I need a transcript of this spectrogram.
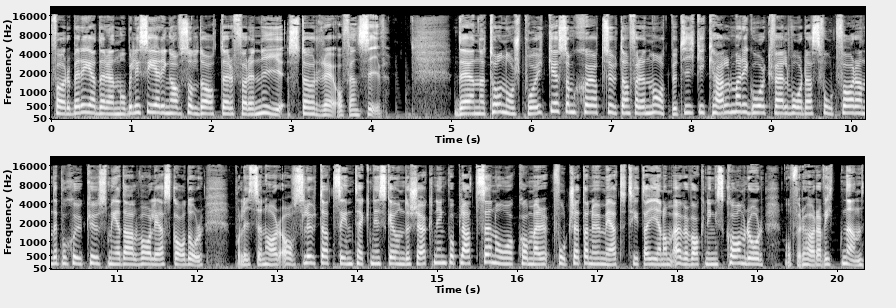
förbereder en mobilisering av soldater för en ny, större offensiv. Den tonårspojke som sköts utanför en matbutik i Kalmar igår kväll vårdas fortfarande på sjukhus med allvarliga skador. Polisen har avslutat sin tekniska undersökning på platsen och kommer fortsätta nu med att titta igenom övervakningskameror och förhöra vittnen.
